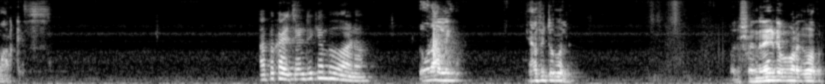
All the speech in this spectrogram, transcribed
മാർക്കസ്. അപ്പൊ കഴിച്ചോണ്ടിരിക്കാൻ പോവാണോ? ഞാൻ ഫിറ്റൊന്നുമല്ല ഒരു ഫ്രണ്ടിനെ കിട്ടിയപ്പോൾ പറഞ്ഞു മാത്രം.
